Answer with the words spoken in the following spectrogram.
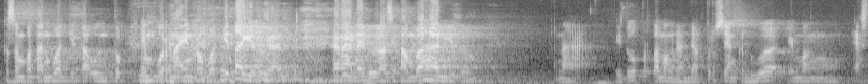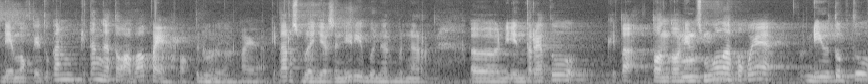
kesempatan buat kita untuk nyempurnain robot kita gitu kan karena ada durasi tambahan gitu. Nah itu pertama ngedadak. Terus yang kedua emang SDM waktu itu kan kita nggak tahu apa-apa ya waktu dulu ya. Kayak kita harus belajar sendiri bener-bener eh, di internet tuh kita tontonin semua lah. Pokoknya di YouTube tuh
